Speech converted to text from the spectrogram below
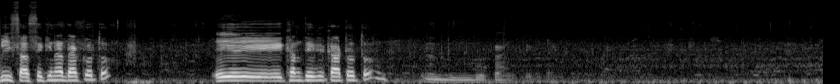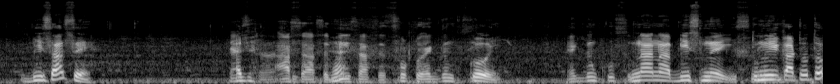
বীজ আছে কিনা দেখো তো। এই এখান থেকে কাটো তো। বীজ আছে? আছে আছে হ্যাঁ? বীজ আছে ছোট একদম কই? একদম না না বীজ নেই। তুমি কাটো তো।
